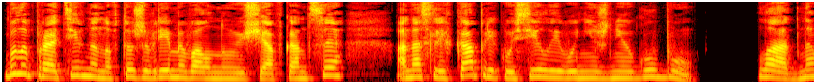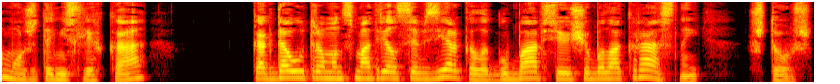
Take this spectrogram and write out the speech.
Было противно, но в то же время волнующе, а в конце она слегка прикусила его нижнюю губу. Ладно, может, и не слегка. Когда утром он смотрелся в зеркало, губа все еще была красной. Что ж,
